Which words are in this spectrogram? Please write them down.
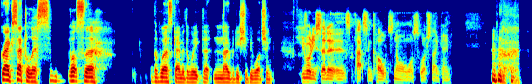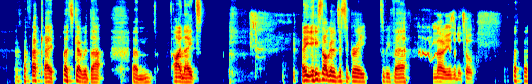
Greg, settle this. What's the the worst game of the week that nobody should be watching? You've already said it. It's Pats and Colts. No one wants to watch that game. okay, let's go with that. Um, I Nate. He- He's not going to disagree. To be fair, No, he isn't at all.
